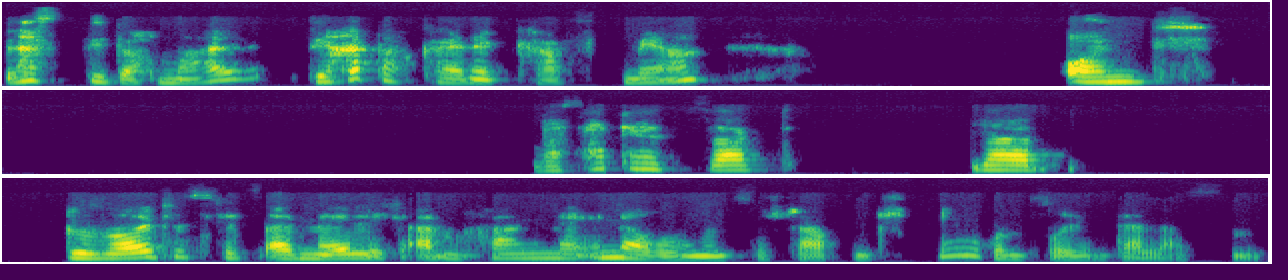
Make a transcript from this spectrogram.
lasst sie doch mal, sie hat doch keine Kraft mehr. Und was hat er jetzt gesagt? Ja, du solltest jetzt allmählich anfangen, Erinnerungen zu schaffen, Spuren zu hinterlassen.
